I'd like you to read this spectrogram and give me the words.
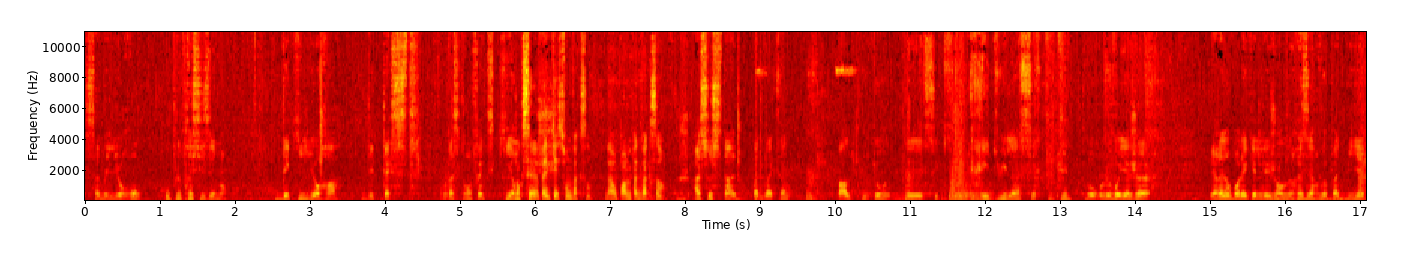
s'amélioreront, ou plus précisément, dès qu'il y aura des tests, parce qu'en fait, ce qui Donc c'est même empêche- pas une question de vaccin. Là, on parle pas de vaccin. à ce stade, pas de vaccin. Je parle plutôt de ce qui réduit l'incertitude pour le voyageur. Les raisons pour lesquelles les gens ne réservent pas de billets,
